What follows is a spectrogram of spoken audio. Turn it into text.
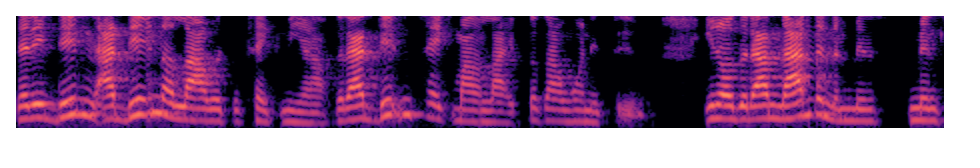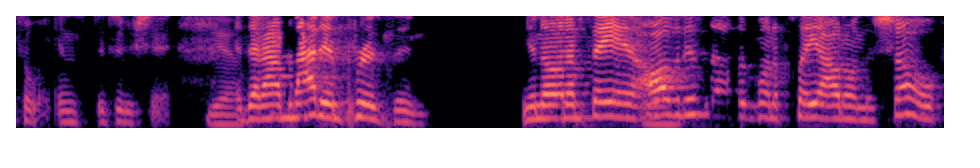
That it didn't I didn't allow it to take me out. That I didn't take my life because I wanted to. You know that I'm not in a men- mental institution. Yeah. And that I'm not in prison. You know what I'm saying? All of this stuff is going to play out on the show,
